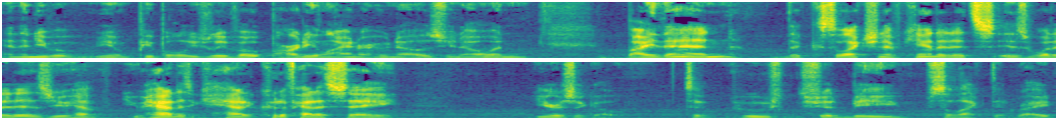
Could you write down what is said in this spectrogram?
and then you you know people usually vote party line or who knows, you know, and by then the selection of candidates is what it is. You have you had had could have had a say years ago to who should be selected, right?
